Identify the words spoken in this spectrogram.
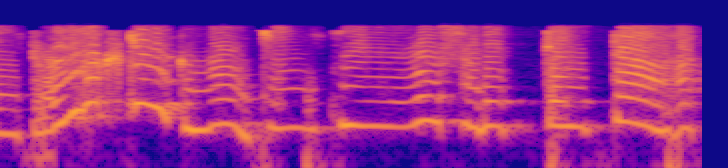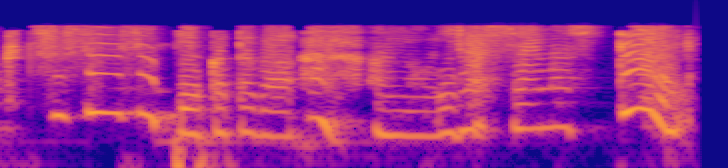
えっと、音楽教育の研究をされていた阿久津先生っていう方が、あの、いらっしゃいまして、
